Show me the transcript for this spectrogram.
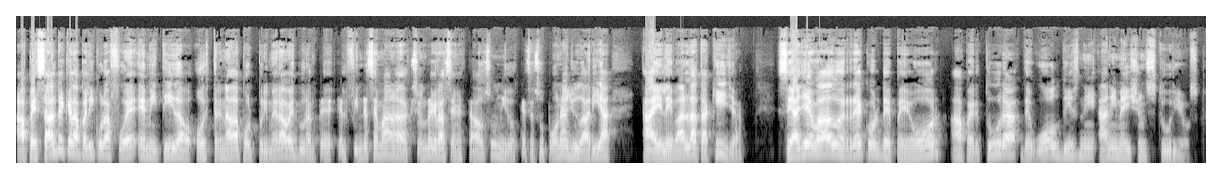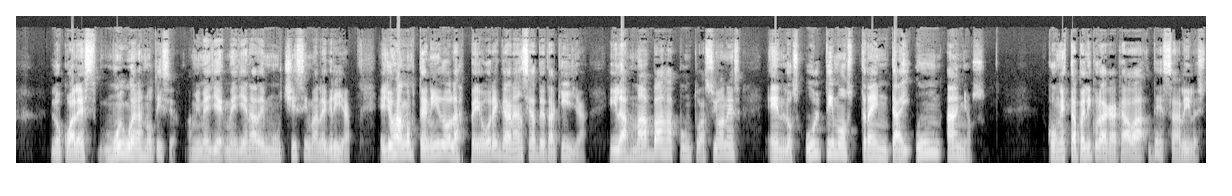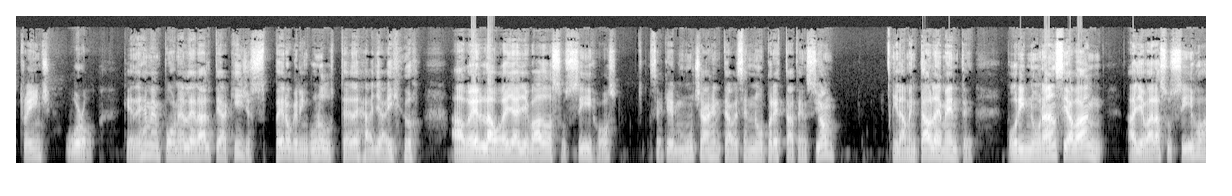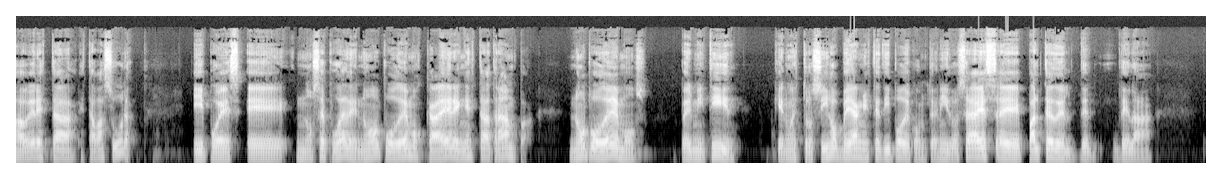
A pesar de que la película fue emitida o estrenada por primera vez durante el fin de semana de Acción de Gracia en Estados Unidos, que se supone ayudaría a elevar la taquilla, se ha llevado el récord de peor apertura de Walt Disney Animation Studios, lo cual es muy buenas noticias. A mí me, llena de muchísima alegría. Ellos han obtenido las peores ganancias de taquilla y las más bajas puntuaciones en los últimos 31 años. con esta película que acaba de salir, Strange World. Que déjenme ponerle el arte aquí. Yo espero que ninguno de ustedes haya ido a verla o haya llevado a sus hijos. Sé que mucha gente a veces no presta atención y lamentablemente por ignorancia van a llevar a sus hijos a ver esta, esta basura. Y pues eh, no se puede, no podemos caer en esta trampa. No podemos permitir que nuestros hijos vean este tipo de contenido. Esa es eh, parte del, de la,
